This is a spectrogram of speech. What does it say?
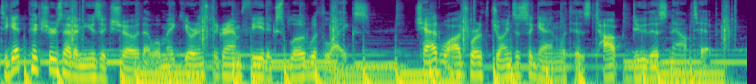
To get pictures at a music show that will make your Instagram feed explode with likes, Chad Wadsworth joins us again with his top Do This Now tip.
